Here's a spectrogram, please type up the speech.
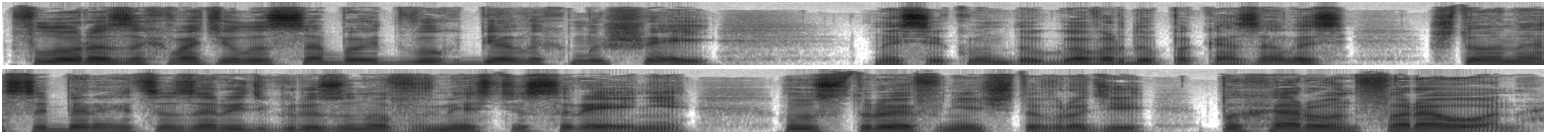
Флора захватила с собой двух белых мышей — на секунду Говарду показалось, что она собирается зарыть грызунов вместе с Рейни, устроив нечто вроде похорон фараона.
